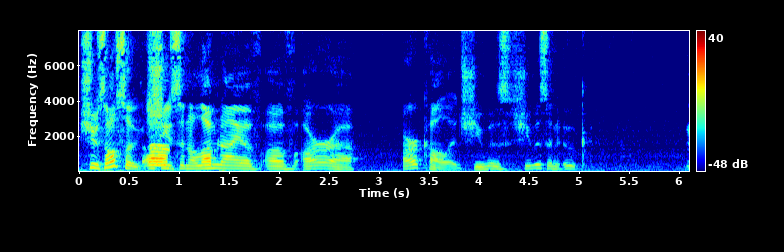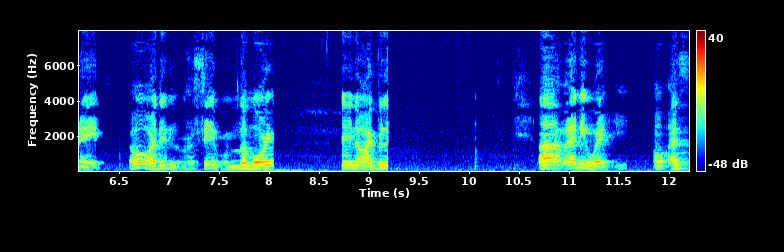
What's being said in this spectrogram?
She was also Uh, she's an alumni of, of our uh, our college. She was she was an ook. Nate. Oh, I didn't them. The more you know, I believe. Uh, anyway, you know, as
